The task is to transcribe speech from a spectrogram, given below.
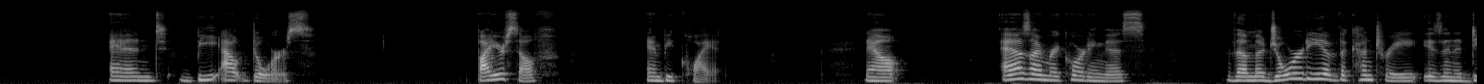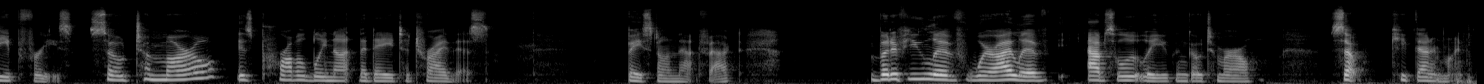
and be outdoors by yourself and be quiet. Now, as I'm recording this, the majority of the country is in a deep freeze. So tomorrow is probably not the day to try this, based on that fact. But if you live where I live, absolutely you can go tomorrow. So keep that in mind.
